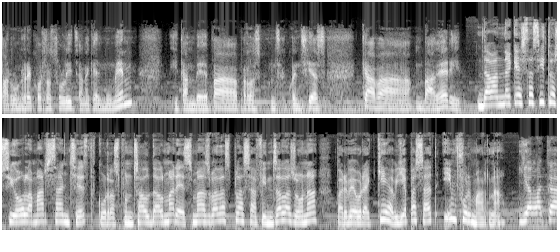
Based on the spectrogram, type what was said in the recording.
per uns rècords assolits en aquell moment i també per, per les conseqüències que va, va haver-hi. Davant d'aquesta situació, la Mar Sánchez, corresponsal del Maresme, es va desplaçar fins a la zona per veure què havia passat i informar-ne. I a la que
